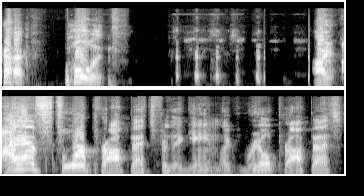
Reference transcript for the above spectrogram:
Pull it. All right, I have four prop bets for the game, like real prop bets,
